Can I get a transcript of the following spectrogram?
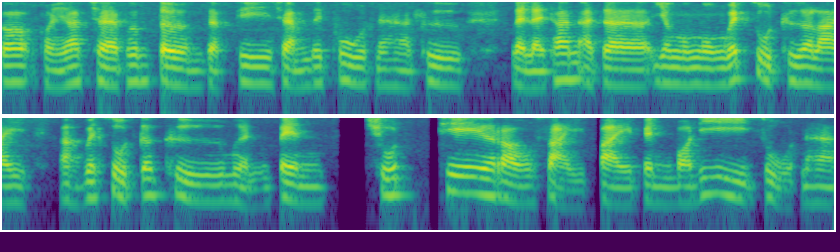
ก็ขออนุญาตแชร์เพิ่มเติมจากที่แชมป์ได้พูดนะฮะคือหลาย ๆ ท่านอาจจะยังงงๆเวทสูตรคืออะไรอะเวทสูตรก็คือเหมือนเป็นชุด ที่เราใส่ไปเป็นบอดี้สูทนะฮะ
